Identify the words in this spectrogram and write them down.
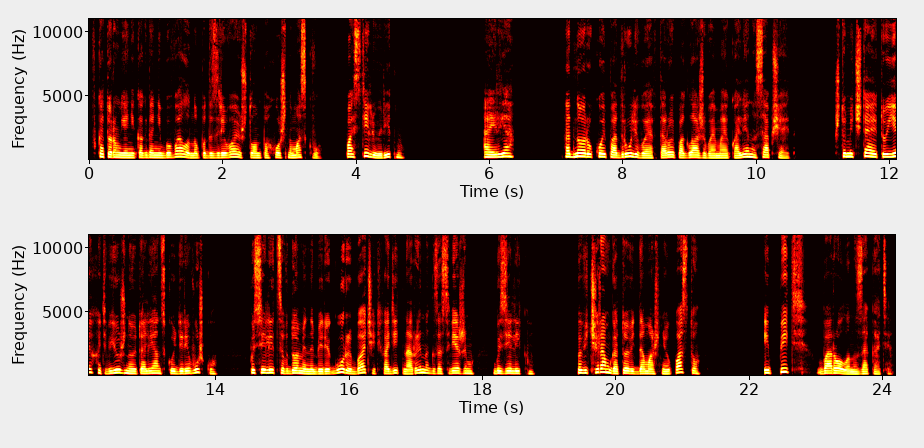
в котором я никогда не бывала, но подозреваю, что он похож на Москву по стилю и ритму. А Илья, одной рукой подруливая, второй поглаживая моё колено, сообщает, что мечтает уехать в южную итальянскую деревушку, поселиться в доме на берегу, рыбачить, ходить на рынок за свежим базиликом, по вечерам готовить домашнюю пасту и пить барола на закате.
